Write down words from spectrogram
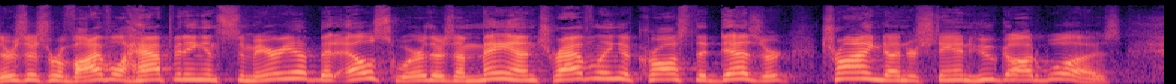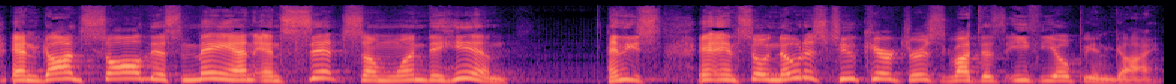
there's this revival happening in Samaria, but elsewhere, there's a man traveling across the desert trying to understand who God was. And God saw this man and sent someone to him. And, these, and so notice two characteristics about this Ethiopian guy.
